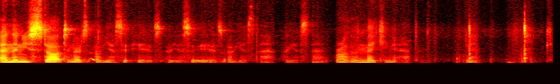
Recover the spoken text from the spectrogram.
And then you start to notice, oh yes it is, oh yes it is, oh yes that, oh yes that, rather than making it happen. Yeah? Okay.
